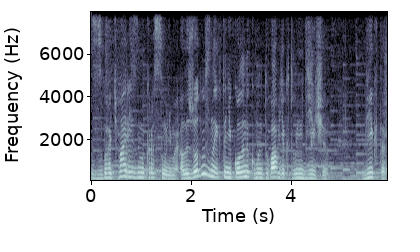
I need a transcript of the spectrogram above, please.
з багатьма різними красунями, але жодну з них ти ніколи не коментував як твою дівчину. Вікторе,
